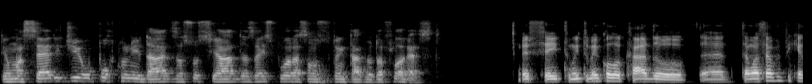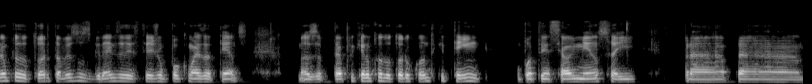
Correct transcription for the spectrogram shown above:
tem uma série de oportunidades associadas à exploração sustentável da floresta. Perfeito, muito bem colocado. Então, mostrar para o pequeno produtor, talvez os grandes estejam um pouco mais atentos, mas até o pequeno produtor, o quanto que tem um potencial imenso aí para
